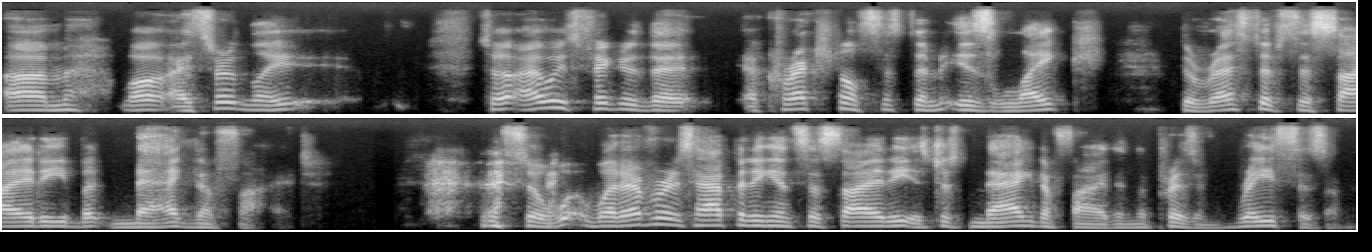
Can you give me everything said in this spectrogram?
Um, well, I certainly. So I always figured that a correctional system is like the rest of society, but magnified. so w- whatever is happening in society is just magnified in the prison. Racism,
